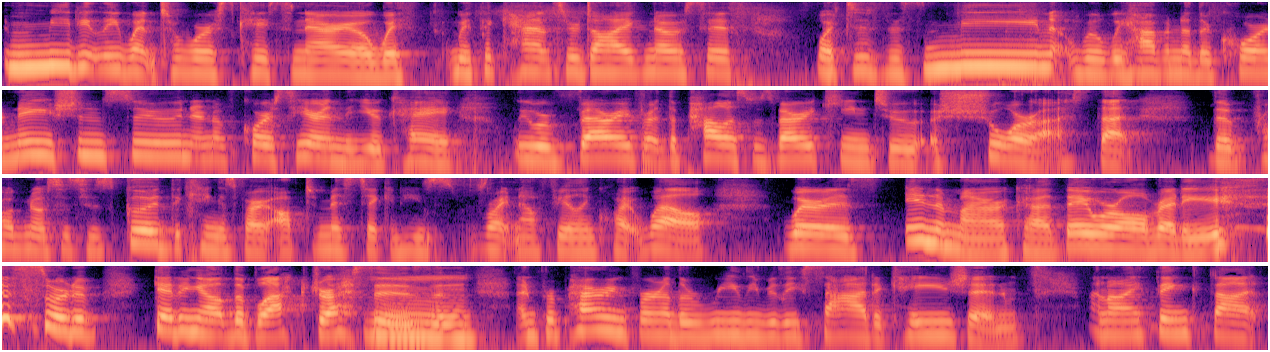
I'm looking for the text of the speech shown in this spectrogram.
immediately went to worst case scenario with with a cancer diagnosis. What does this mean? Will we have another coronation soon? And of course, here in the UK, we were very, the palace was very keen to assure us that the prognosis is good, the king is very optimistic, and he's right now feeling quite well. Whereas in America, they were already sort of getting out the black dresses mm. and, and preparing for another really, really sad occasion. And I think that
